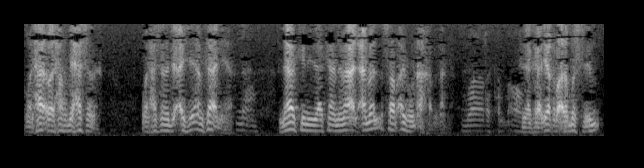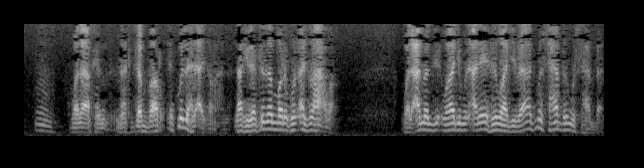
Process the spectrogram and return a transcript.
والحرف بحسنة. والحسنة بعشر أمثالها. نعم. لكن إذا كان مع العمل صار أجر آخر نعم بارك الله إذا كان يقرأ المسلم ولكن ما تدبر يكون له الأجر لكن إذا تدبر يكون أجره أعظم. والعمل واجب عليه في الواجبات مستحب في المستحبات.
